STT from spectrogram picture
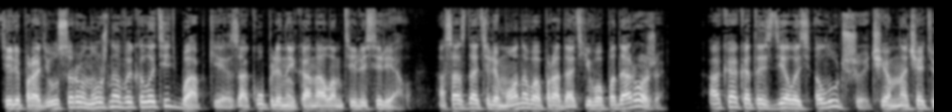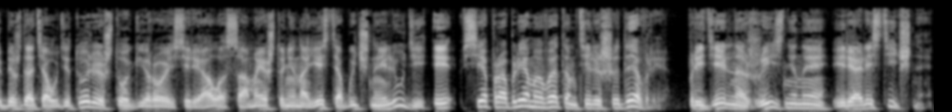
Телепродюсеру нужно выколотить бабки за купленный каналом телесериал, а создателям Онова продать его подороже. А как это сделать лучше, чем начать убеждать аудиторию, что герои сериала самые что ни на есть обычные люди, и все проблемы в этом телешедевре предельно жизненные и реалистичные?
